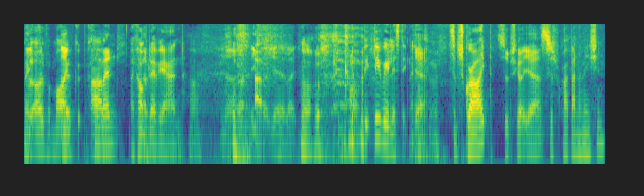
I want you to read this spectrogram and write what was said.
Put Make- it over my and c- comment. I can't Uh, put it over your hand. Oh. No, that, you ca- yeah, like Come on, be, be realistic now. Yeah. Subscribe. subscribe. Yeah, Subscribe animation.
